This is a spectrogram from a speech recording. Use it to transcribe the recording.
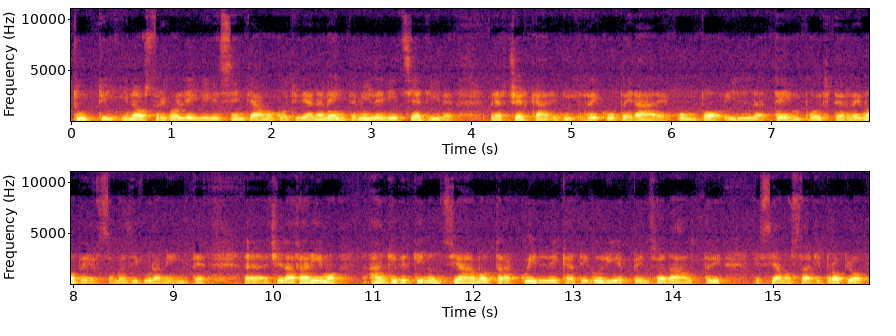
tutti i nostri colleghi che sentiamo quotidianamente, mille iniziative per cercare di recuperare un po' il tempo, il terreno perso, ma sicuramente eh, ce la faremo, anche perché non siamo tra quelle categorie, penso ad altri, che siamo stati proprio,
